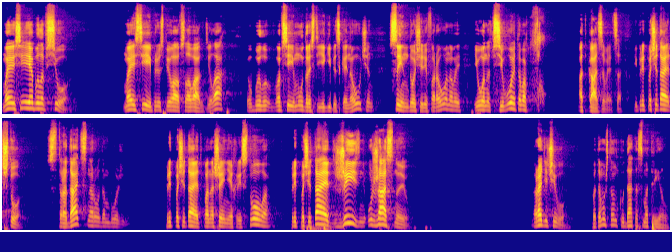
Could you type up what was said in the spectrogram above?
Моисея было все. Моисей преуспевал в словах, в делах, был во всей мудрости египетской научен, сын дочери фараоновой, и он от всего этого отказывается. И предпочитает что? Страдать с народом Божьим, предпочитает поношение Христова, предпочитает жизнь ужасную. Ради чего? Потому что он куда-то смотрел.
